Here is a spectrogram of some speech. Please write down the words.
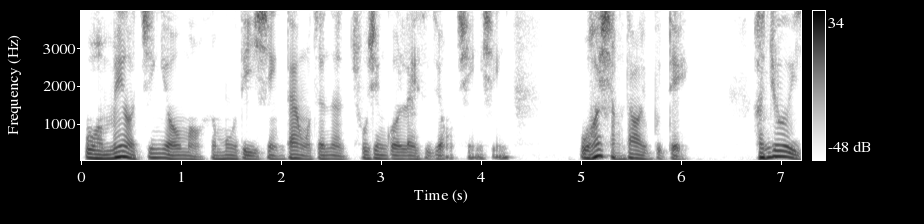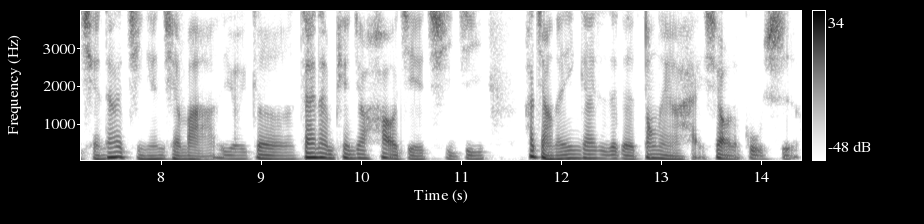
我没有经由某个目的性，但我真的出现过类似这种情形，我会想到一部电影。很久以前，大概几年前吧，有一个灾难片叫《浩劫奇迹》，它讲的应该是这个东南亚海啸的故事。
